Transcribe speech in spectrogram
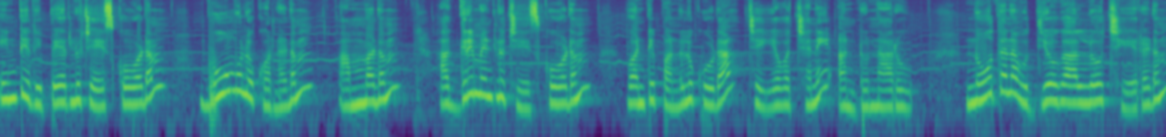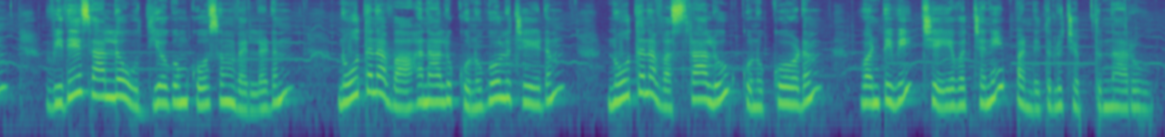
ఇంటి రిపేర్లు చేసుకోవడం భూములు కొనడం అమ్మడం అగ్రిమెంట్లు చేసుకోవడం వంటి పనులు కూడా చేయవచ్చని అంటున్నారు. నూతన ఉద్యోగాల్లో చేరడం విదేశాల్లో ఉద్యోగం కోసం వెళ్ళడం నూతన వాహనాలు కొనుగోలు చేయడం నూతన వస్త్రాలు కొనుక్కోవడం వంటివి చేయవచ్చని పండితులు చెప్తున్నారు.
